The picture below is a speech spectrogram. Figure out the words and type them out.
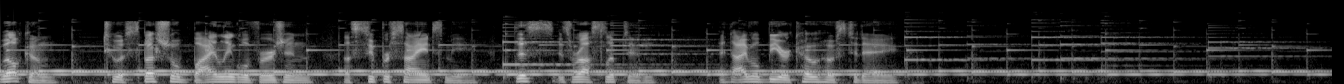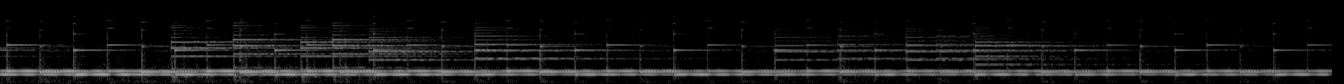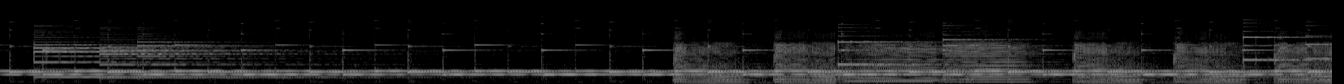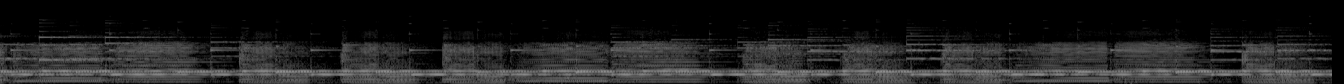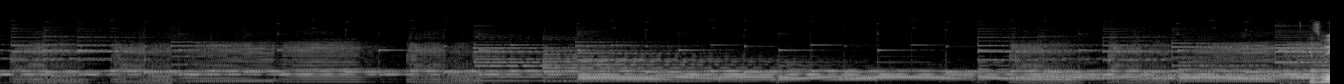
Welcome to a special bilingual version of Super Science Me. This is Ross Lipton, and I will be your co host today.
